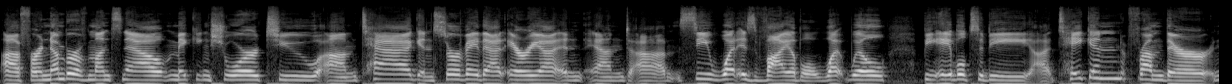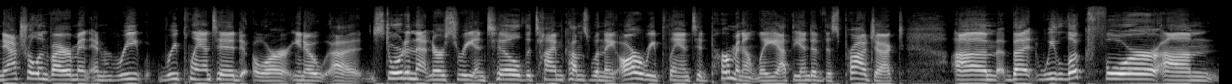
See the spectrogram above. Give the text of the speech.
uh, for a number of months now, making sure to um, tag and survey that area and and um, see what is viable, what will be able to be uh, taken from their natural environment and re- replanted or you know uh, stored in that nursery until the time comes when they are replanted permanently at the end of this project. Um, but we look for um,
